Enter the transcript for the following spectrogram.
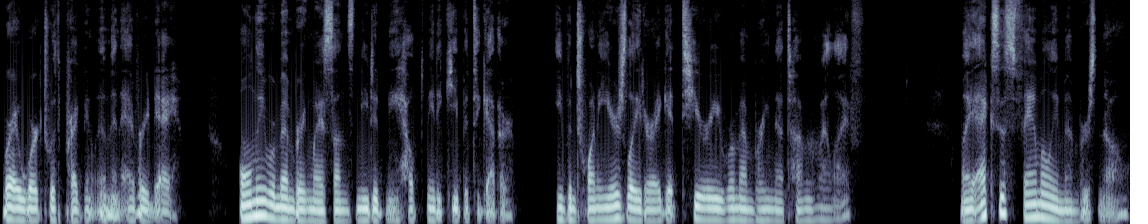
where I worked with pregnant women every day. Only remembering my sons needed me helped me to keep it together. Even 20 years later, I get teary remembering that time in my life. My ex's family members know,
